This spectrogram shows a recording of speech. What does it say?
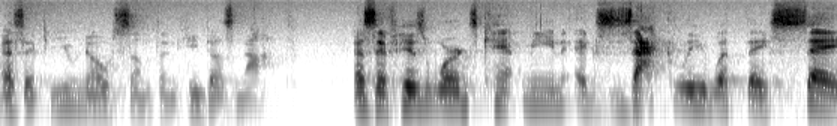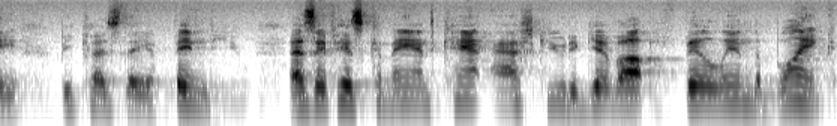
as if you know something he does not, as if his words can't mean exactly what they say because they offend you, as if his command can't ask you to give up, fill in the blank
